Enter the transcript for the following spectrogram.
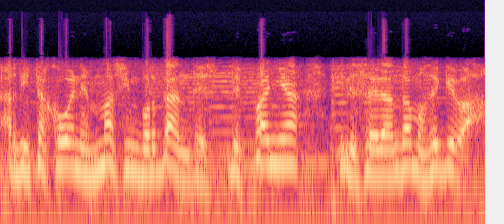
artistas jóvenes más importantes de España y les adelantamos de qué va.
